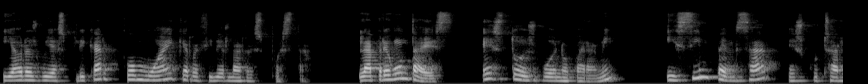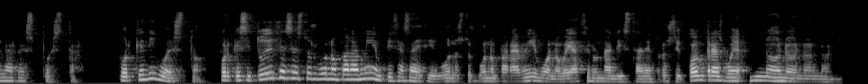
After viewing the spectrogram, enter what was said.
y ahora os voy a explicar cómo hay que recibir la respuesta. La pregunta es, ¿esto es bueno para mí? Y sin pensar, escuchar la respuesta. ¿Por qué digo esto? Porque si tú dices esto es bueno para mí, empiezas a decir, bueno, esto es bueno para mí, bueno, voy a hacer una lista de pros y contras, voy No, no, no, no, no.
